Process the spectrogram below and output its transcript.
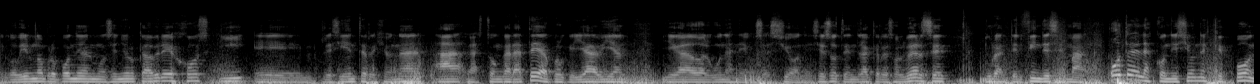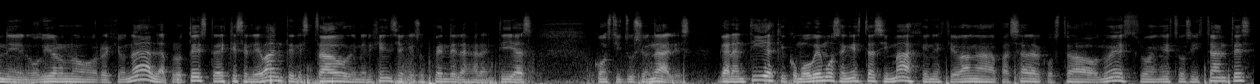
El gobierno propone al monseñor Cabrejos y eh, el presidente regional a Gastón Garatea, porque ya habían llegado algunas negociaciones. Eso tendrá que resolverse durante el fin de semana. Otra de las condiciones que pone el gobierno regional, la protesta, es que se levante el estado de emergencia que suspende las garantías constitucionales. Garantías que como vemos en estas imágenes que van a pasar al costado nuestro en estos instantes,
